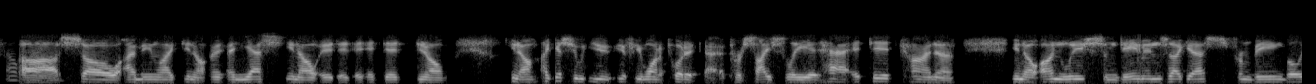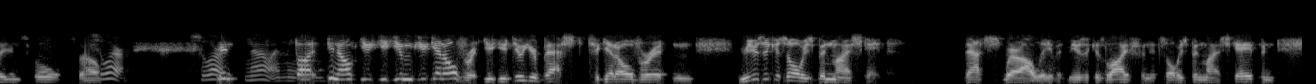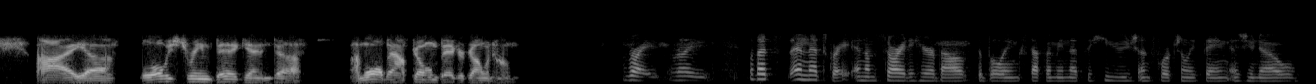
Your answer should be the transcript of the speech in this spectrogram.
Okay. Uh, so I mean, like you know, and, and yes, you know, it, it it did, you know, you know, I guess you you if you want to put it uh, precisely, it had it did kind of, you know, unleash some demons, I guess, from being bullied in school. So, Sure. Sure. No, I mean. but you know, you you you you get over it. You you do your best to get over it, and music has always been my escape. That's where I'll leave it. Music is life, and it's always been my escape, and I uh, will always dream big, and uh, I'm all about going big or going home. Right, right. Well, that's and that's great. And I'm sorry to hear about the bullying stuff. I mean, that's a huge, unfortunately, thing, as you know,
